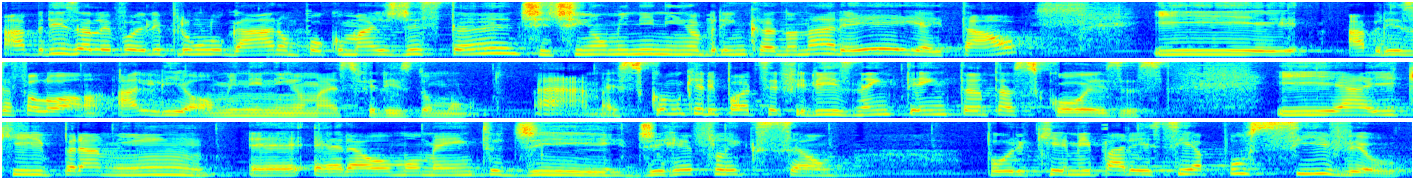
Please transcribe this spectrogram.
A brisa levou ele para um lugar um pouco mais distante, tinha um menininho brincando na areia e tal. E a Brisa falou, ó, ali, ó, o menininho mais feliz do mundo. Ah, mas como que ele pode ser feliz? Nem tem tantas coisas. E aí que, para mim, é, era o momento de, de reflexão. porque me parecia possível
